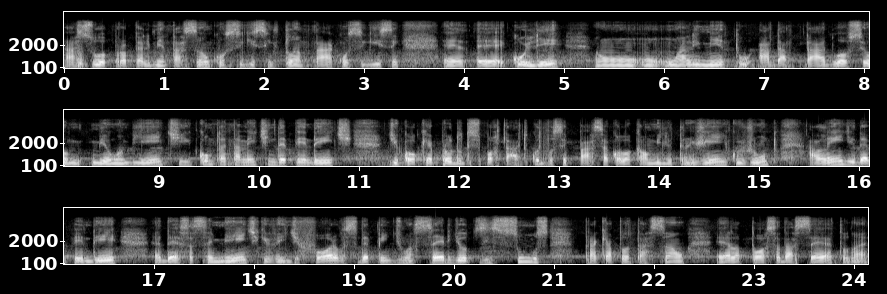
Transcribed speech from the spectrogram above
a sua própria alimentação, conseguissem plantar, conseguissem é, colher um, um, um alimento adaptado ao seu meio ambiente e completamente independente de qualquer produto exportado. Quando você passa a colocar o milho transgênico junto, além de depender é, dessa semente que vem de fora, você depende de uma série de outros insumos para que a plantação ela possa dar certo, né?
